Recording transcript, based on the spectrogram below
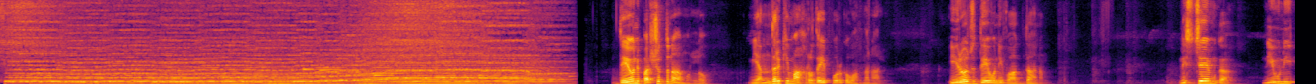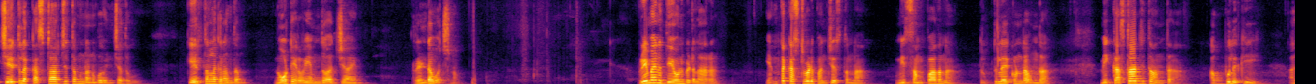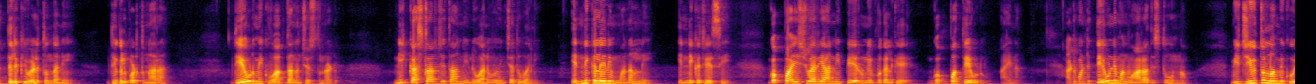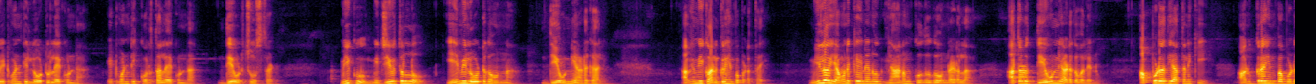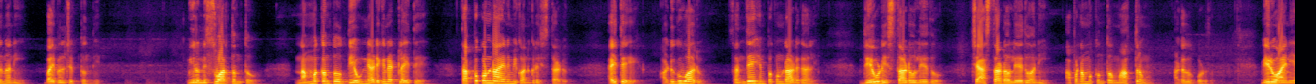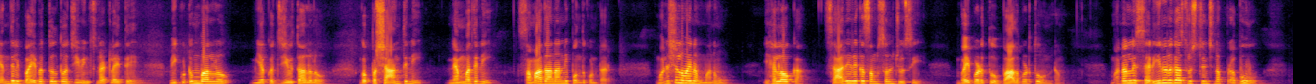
దేవుని పరిశుద్ధ నామంలో మీ అందరికీ మా హృదయపూర్వక వందనాలు. ఈరోజు దేవుని వాగ్దానం. నిశ్చయంగా నీవు నీ చేతుల కష్టార్జితమును అనుభవించదు కీర్తనల గ్రంథం నూట ఇరవై ఎనిమిదో అధ్యాయం రెండవ వచనం. ప్రియమైన దేవుని బిడలారా ఎంత కష్టపడి పనిచేస్తున్నా మీ సంపాదన తృప్తి లేకుండా ఉందా? మీ కష్టార్జితం అంతా అప్పులకి అద్దెలకి వెళుతుందని దిగులు పడుతున్నారా? దేవుడు మీకు వాగ్దానం చేస్తున్నాడు నీ కష్టార్జితాన్ని నువ్వు అనుభవించదు అని. ఎన్నిక లేని మనల్ని ఎన్నిక చేసి గొప్ప ఐశ్వర్యాన్ని పేరునివ్వగలిగే గొప్ప దేవుడు ఆయన. అటువంటి దేవుణ్ణి మనం ఆరాధిస్తూ ఉన్నాం. మీ జీవితంలో మీకు ఎటువంటి లోటు లేకుండా ఎటువంటి కొరత లేకుండా దేవుడు చూస్తాడు. మీకు మీ జీవితంలో ఏమి లోటుగా ఉన్నా దేవుణ్ణి అడగాలి. అవి మీకు అనుగ్రహింపబడతాయి. మీలో ఎవరికైనాను జ్ఞానం కొదువుగా ఉన్నాడలా అతడు దేవుణ్ణి అడగవలెను. అప్పుడు అది అతనికి అనుగ్రహింపబడునని బైబిల్ చెప్తుంది. మీరు నిస్వార్థంతో నమ్మకంతో దేవుణ్ణి అడిగినట్లయితే తప్పకుండా ఆయన మీకు అనుగ్రహిస్తాడు. అయితే అడుగువారు సందేహింపకుండా అడగాలి దేవుడు ఇస్తాడో లేదో చేస్తాడో లేదో అని అపనమ్మకంతో మాత్రం అడగకూడదు. మీరు ఆయన ఎందలి భయభక్తులతో జీవించినట్లయితే మీ కుటుంబాల్లో మీ యొక్క జీవితాలలో గొప్ప శాంతిని నెమ్మదిని సమాధానాన్ని పొందుకుంటారు. మనుషులమైన మనము ఇహలోక శారీరక సమస్యలను చూసి భయపడుతూ బాధపడుతూ ఉంటాం. మనల్ని శరీరులుగా సృష్టించిన ప్రభువు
